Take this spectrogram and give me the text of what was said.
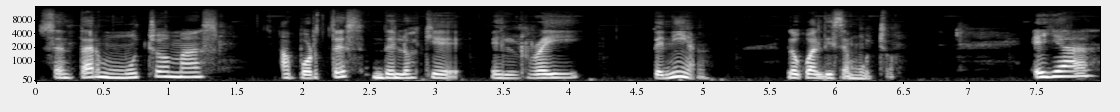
sentar mucho más aportes de los que el rey tenía, lo cual dice mucho. Ella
